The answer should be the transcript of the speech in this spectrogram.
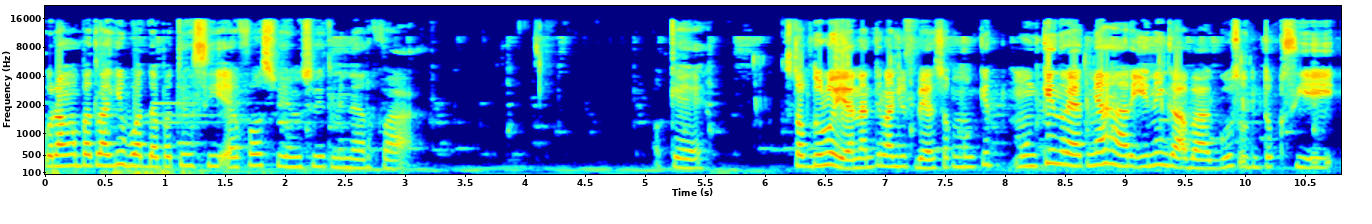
Kurang 4 lagi buat dapetin si Evo Swimsuit Minerva. Oke, stop dulu ya. Nanti lanjut besok. Mungkin mungkin rate-nya hari ini nggak bagus untuk si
